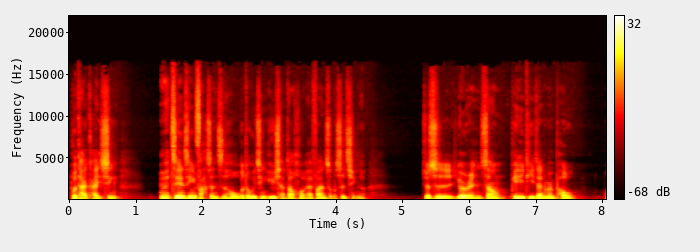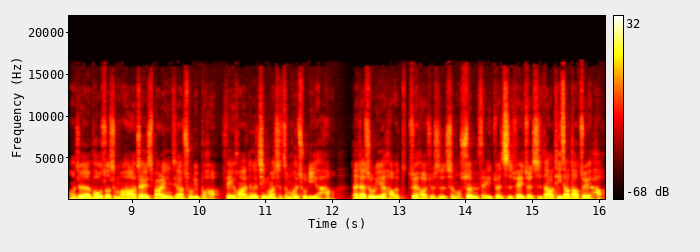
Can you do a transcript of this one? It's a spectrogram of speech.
不太开心，因为这件事情发生之后，我都已经预想到后来发生什么事情了。就是又有人上 PTT 在那边 PO，我就在 PO 说什么啊，在 S 八零只要处理不好，废话，那个情况是怎么会处理也好？大家处理也好，最好就是什么顺飞、准时飞、准时到、提早到最好，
